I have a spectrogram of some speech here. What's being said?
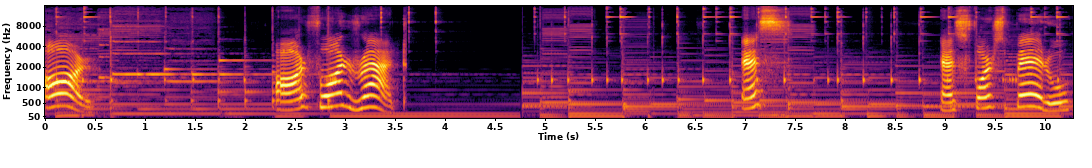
R. R for rat. S. S for sparrow.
